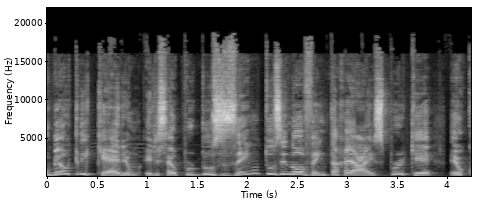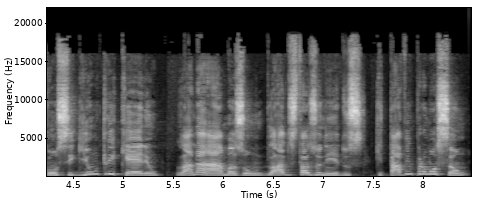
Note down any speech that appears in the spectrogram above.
O meu Tricerion, ele saiu por 290 reais, porque eu consegui um Tricerion lá na Amazon, lá dos Estados Unidos, que tava em promoção.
